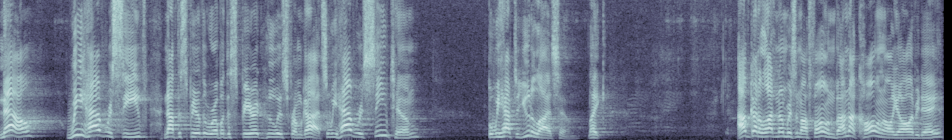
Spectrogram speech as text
Now, we have received not the Spirit of the world, but the Spirit who is from God. So we have received Him, but we have to utilize Him. Like, I've got a lot of numbers in my phone, but I'm not calling all y'all every day.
